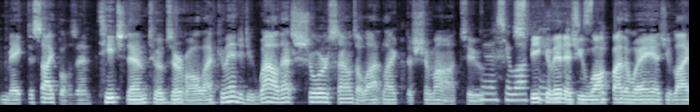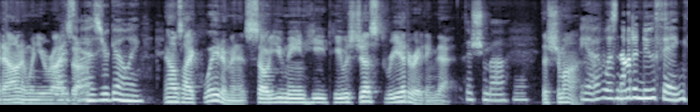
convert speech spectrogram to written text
make disciples and teach them to observe all I've commanded you. Wow, that sure sounds a lot like the Shema to As walking, speak of it as as you you walk by the way, as you lie down, and when you rise, Rise up. up. As you're going. And I was like, wait a minute. So you mean he he was just reiterating that the Shema. Yeah, the Shema, Yeah, it was not a new thing.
